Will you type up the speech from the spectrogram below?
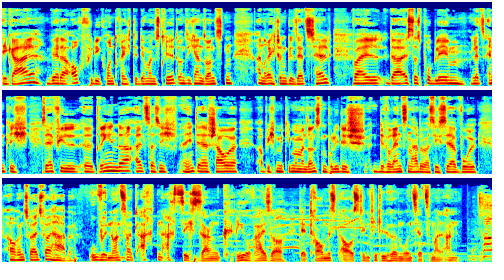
egal, wer da auch für die Grundrechte demonstriert und sich ansonsten an Recht und Gesetz hält, weil da ist das Problem letztendlich sehr viel äh, dringender, als dass ich hinterher schaue, ob ich mit jemandem ansonsten politisch Differenzen habe, was ich sehr wohl auch im Zweifelsfall habe. Uwe, 1988 sang Rio Reiser, Der Traum ist aus. Den Titel hören wir uns jetzt mal an. Der Traum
